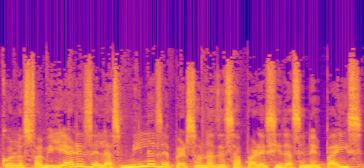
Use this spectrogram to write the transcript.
con los familiares de las miles de personas desaparecidas en el país.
